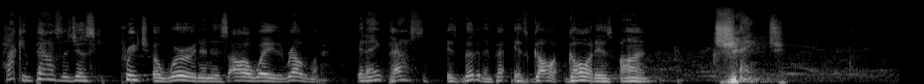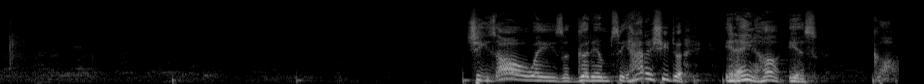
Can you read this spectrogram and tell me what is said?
How can pastor just preach a word and it's always relevant? It ain't pastor. It's bigger than pastor. It's God. God is unchanged. She's always a good MC. How does she do it? It ain't her, it's God.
